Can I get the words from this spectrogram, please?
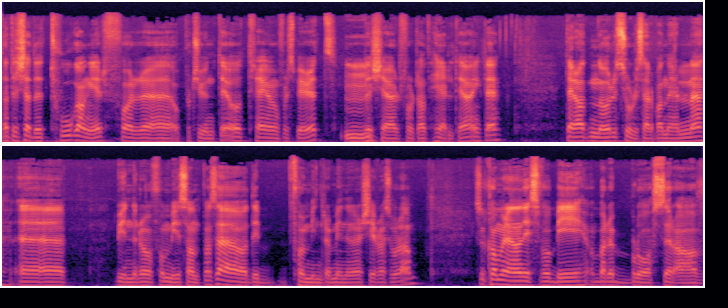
Dette skjedde to ganger for eh, Opportunity og tre ganger for Spirit. Mm. Det skjer fortsatt hele tida, egentlig. Det er at når solcellepanelene eh, begynner å få mye sand på seg, og de får mindre og mindre energi fra sola, så kommer en av disse forbi og bare blåser av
